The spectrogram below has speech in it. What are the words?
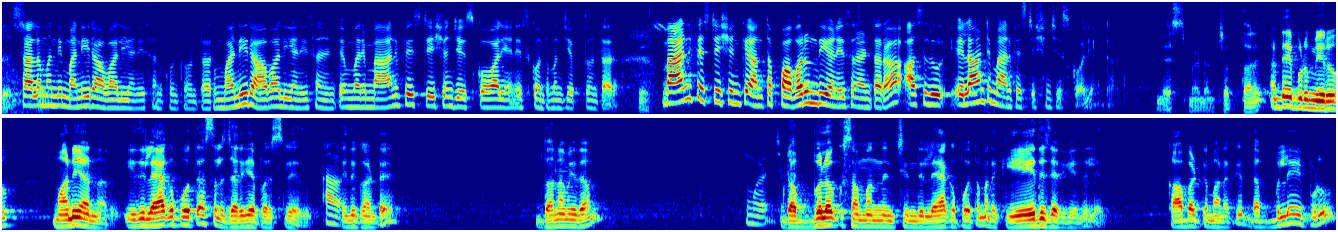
yes. చాలా మంది మనీ రావాలి అనేసి అనుకుంటూ ఉంటారు. మనీ రావాలి అనేసి అని అంటే మరి మేనిఫెస్టేషన్ చేసుకోవాలి అనేసి కొంతమంది చెప్తుంటారు. మేనిఫెస్టేషన్కి అంత పవర్ ఉంది అనేసి అని అంటారా? అసలు ఎలాంటి మేనిఫెస్టేషన్ చేసుకోవాలి అంటారు? ఎస్ మేడం చెప్తాను. అంటే ఇప్పుడు మీరు మనీ అన్నారు. ఇది లేకపోతే అసలు జరిగే పరిస్థితి లేదు. ఎందుకంటే ధనమిదం డబ్బులకు సంబంధించింది లేకపోతే మనకి ఏది జరిగేది లేదు. కాబట్టి మనకి డబ్బులే ఇప్పుడు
